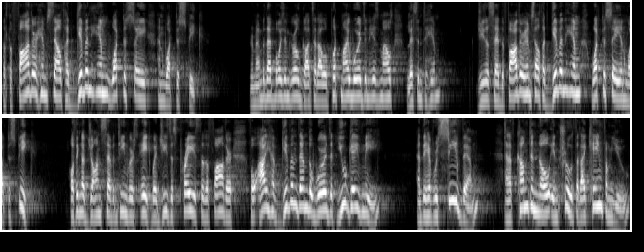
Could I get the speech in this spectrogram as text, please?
that the Father himself had given him what to say and what to speak. Remember that, boys and girls? God said, I will put my words in his mouth. Listen to him. Jesus said, The Father himself had given him what to say and what to speak. Or think of John 17, verse 8, where Jesus prays to the Father, For I have given them the words that you gave me, and they have received them, and have come to know in truth that I came from you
